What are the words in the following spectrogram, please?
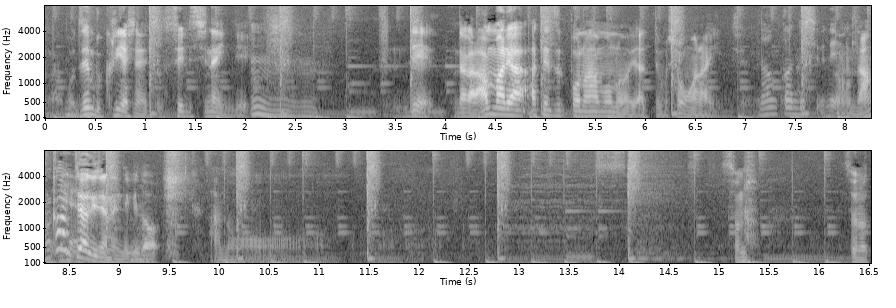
うのがこう全部クリアしないと成立しないんで。う、んうんうん。でだからあんまり当てずっぽなものをやってもしょうがないんですよ。ね。難関ですよね。うん難関ってわけじゃないんだけど、あのーそのその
